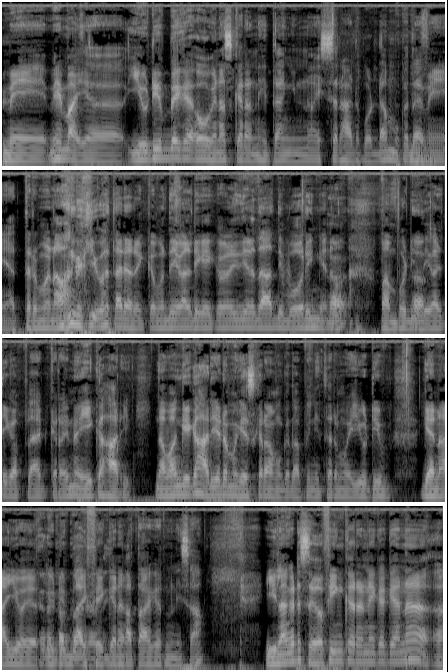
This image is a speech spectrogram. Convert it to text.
මේ මෙමයි YouTube එක ඕ වෙනස් කරන්න හිතන් ඉන්න ඉස්සරහට පොඩ්ඩක්. මොකද මේ ඇත්තරම නවංග කිවතර රෙක්කම දේවල්ට එක විදිර දාති බෝරින් ෙන පම්පොඩි දේවල්ටික ප්ලට් කරන්න ඒක හරි. නවන්ගේ හරියටම ගෙස් කරමකද අපි නිතරම YouTube ගැනයි ඔය YouTube ලයිෆ් ගැන කතා කරන නිසා ඊළඟට සර්ෆින් කරන එක ගැන අ,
